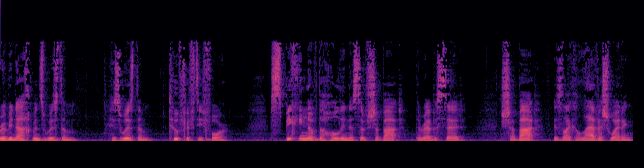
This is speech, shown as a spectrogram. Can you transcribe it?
Rabbi Nachman's wisdom, his wisdom, 254. Speaking of the holiness of Shabbat, the Rebbe said, Shabbat is like a lavish wedding.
